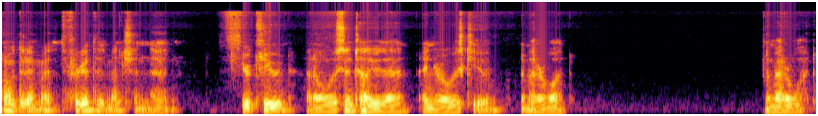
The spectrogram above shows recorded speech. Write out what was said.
Oh, did I forget to mention that you're cute, and I'm always going to tell you that, and you're always cute, no matter what. No matter what.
